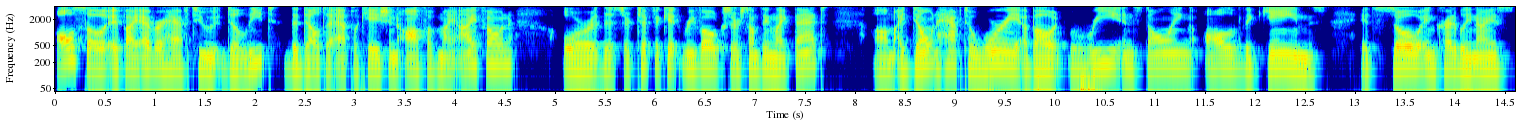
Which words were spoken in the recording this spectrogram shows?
Also, if I ever have to delete the Delta application off of my iPhone or the certificate revokes or something like that, um, I don't have to worry about reinstalling all of the games. It's so incredibly nice.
